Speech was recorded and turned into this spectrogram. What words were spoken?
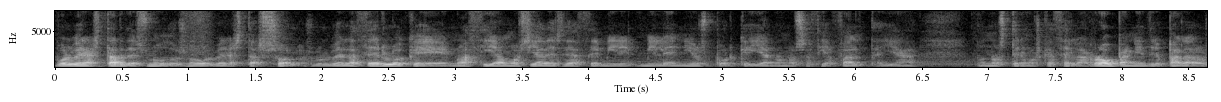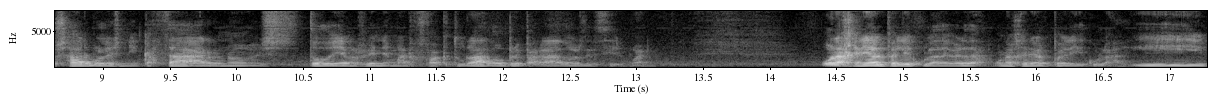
Volver a estar desnudos, ¿no? Volver a estar solos, volver a hacer lo que no hacíamos ya desde hace milenios porque ya no nos hacía falta, ya no nos tenemos que hacer la ropa, ni trepar a los árboles, ni cazar, ¿no? Es, todo ya nos viene manufacturado, preparado, es decir, bueno... Una genial película, de verdad, una genial película. Y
